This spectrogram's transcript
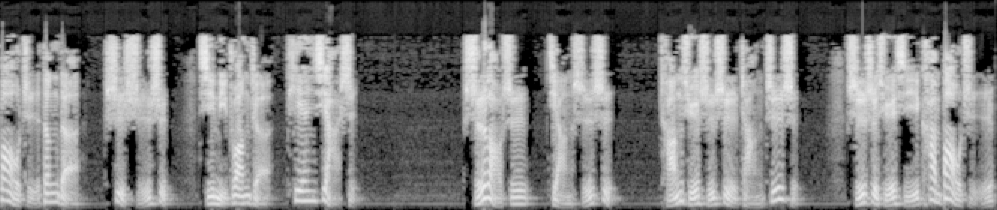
报纸登的是时事，心里装着天下事。史老师讲时事，常学时事长知识，时事学习看报纸，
